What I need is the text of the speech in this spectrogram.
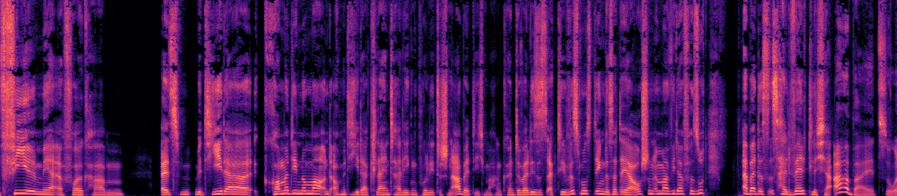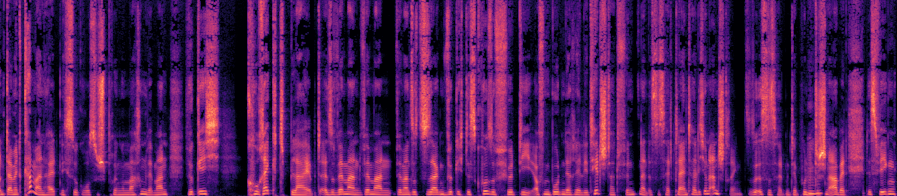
viel mehr Erfolg haben als mit jeder Comedy-Nummer und auch mit jeder kleinteiligen politischen Arbeit, die ich machen könnte. Weil dieses Aktivismus-Ding, das hat er ja auch schon immer wieder versucht. Aber das ist halt weltliche Arbeit so. Und damit kann man halt nicht so große Sprünge machen, wenn man wirklich korrekt bleibt. Also wenn man, wenn man, wenn man sozusagen wirklich Diskurse führt, die auf dem Boden der Realität stattfinden, dann ist es halt kleinteilig und anstrengend. So ist es halt mit der politischen mhm. Arbeit. Deswegen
